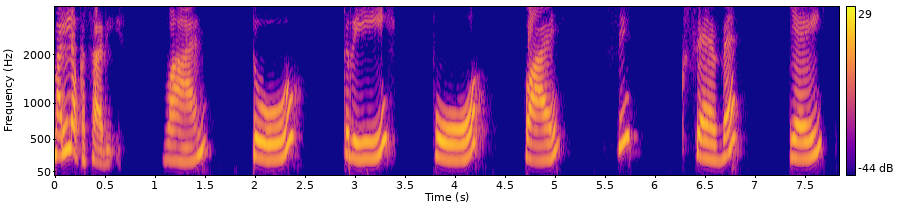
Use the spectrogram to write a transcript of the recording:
మళ్ళీ ఒకసారి. One two three four five six seven eight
